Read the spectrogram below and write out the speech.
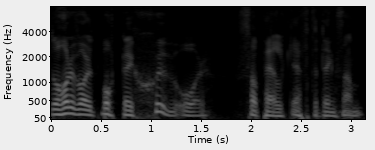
Då har du varit borta i sju år, sa Pelk eftertänksamt.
